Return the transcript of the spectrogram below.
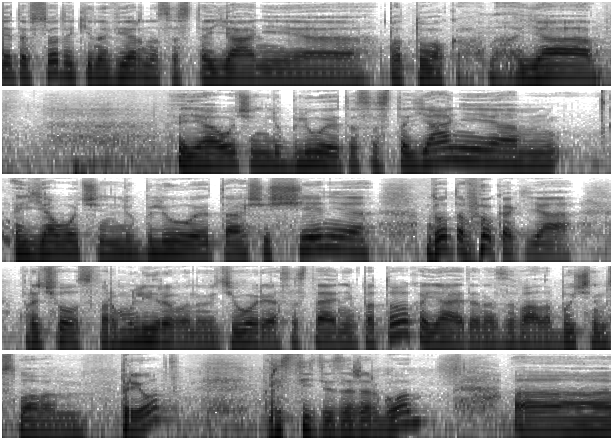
это все-таки, наверное, состояние потока. Я, я очень люблю это состояние, я очень люблю это ощущение. До того, как я прочел сформулированную теорию о состоянии потока, я это называл обычным словом «прет», простите за жаргон. А,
